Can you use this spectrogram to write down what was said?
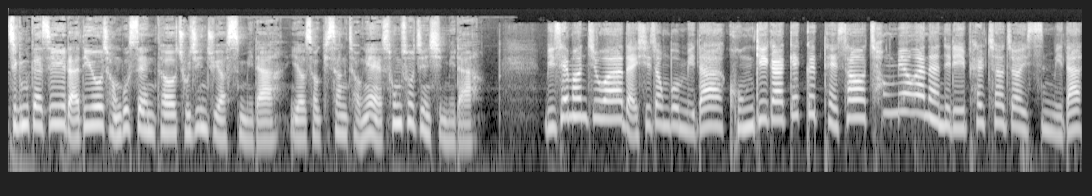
지금까지 라디오 정보센터 조진주였습니다. 이어서 기상청의 송소진 씨입니다. 미세먼지와 날씨 정보입니다. 공기가 깨끗해서 청명한 하늘이 펼쳐져 있습니다.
